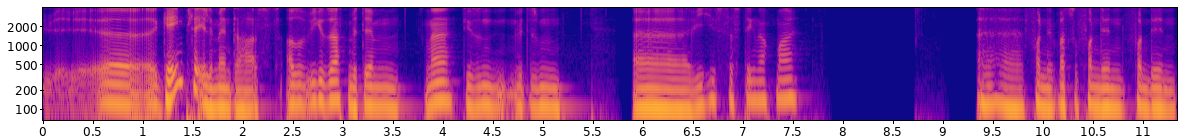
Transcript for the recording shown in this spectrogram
äh, Gameplay-Elemente hast. Also wie gesagt, mit dem, ne, diesen, mit diesem, äh, wie hieß das Ding nochmal? Äh, von den, was du von den, von den,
